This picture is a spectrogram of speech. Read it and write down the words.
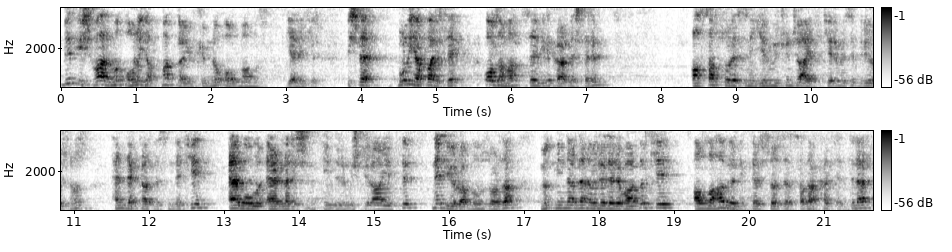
Bir iş var mı onu yapmakla yükümlü olmamız gerekir. İşte bunu yapar isek o zaman sevgili kardeşlerim Ahzab suresinin 23. ayeti kerimesi biliyorsunuz Hendek gazvesindeki Eroğlu erler için indirilmiş bir ayettir. Ne diyor Rabbimiz orada? Müminlerden öyleleri vardır ki Allah'a verdikleri sözle sadakat ettiler,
